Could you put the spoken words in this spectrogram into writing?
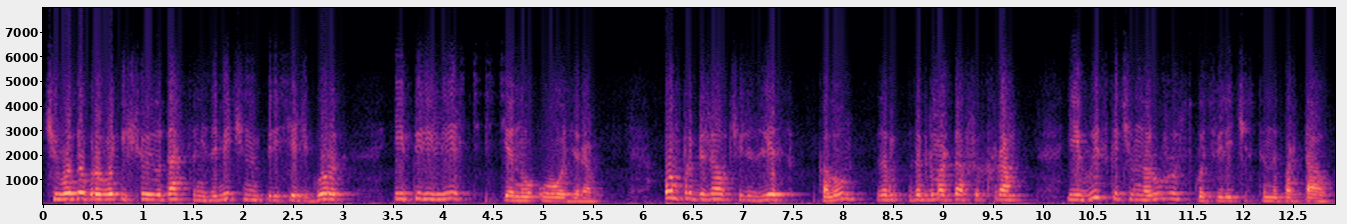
Чего доброго еще и удастся незамеченным пересечь город и перелезть стену у озера. Он пробежал через лес колонн, загромождавших храм, и выскочил наружу сквозь величественный портал.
